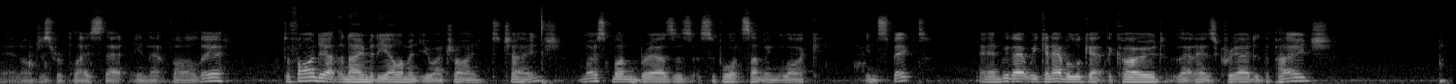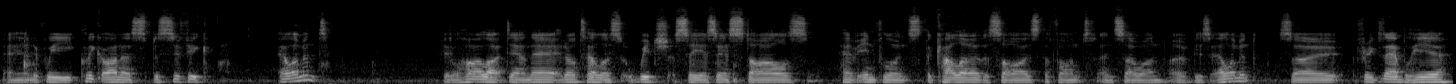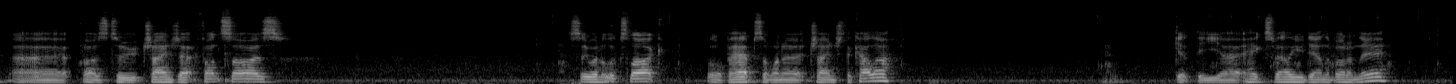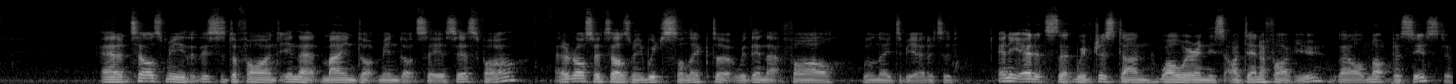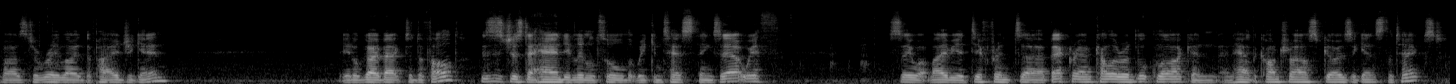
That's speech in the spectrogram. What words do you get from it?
and I'll just replace that in that file there. To find out the name of the element you are trying to change, most modern browsers support something like inspect and with that we can have a look at the code that has created the page. And if we click on a specific element it'll highlight down there. It'll tell us which CSS styles have influenced the color, the size, the font and so on of this element. So for example here, uh, if I was to change that font size, see what it looks like, or perhaps I want to change the color, get the uh, hex value down the bottom there, and it tells me that this is defined in that main.min.css file, and it also tells me which selector within that file will need to be edited. Any edits that we've just done while we're in this identify view, they'll not persist. If I was to reload the page again, it'll go back to default. This is just a handy little tool that we can test things out with. See what maybe a different uh, background color would look like and, and how the contrast goes against the text.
